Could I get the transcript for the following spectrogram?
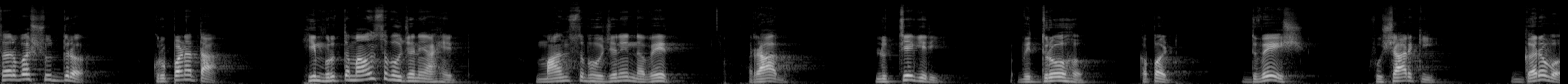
सर्व शूद्र कृपणता ही मृतमांस भोजने आहेत. मांसभोजने नव्हेत. राग लुच्चेगिरी विद्रोह कपट द्वेष फुशारकी गर्व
